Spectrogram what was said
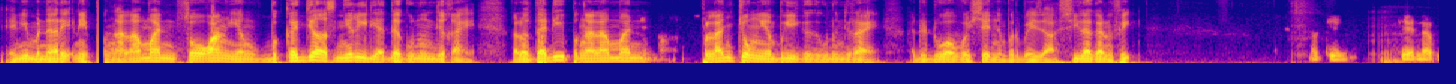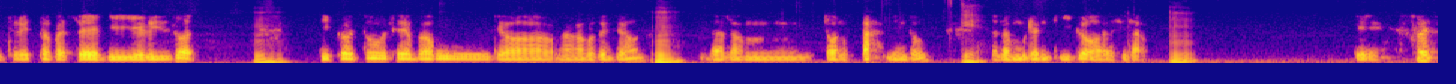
Ini menarik ni pengalaman seorang yang bekerja sendiri di atas Gunung Jerai. Kalau tadi pengalaman pelancong yang pergi ke Gunung Jerai, ada dua version yang berbeza. Silakan Fik. Okey. Saya nak bercerita pasal di resort. Mhm. Ketika tu saya baru dia uh, bekerja Mhm. dalam tahun lepas macam tu. Okey. Dalam bulan 3 tak silap. Mhm. Okey. First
